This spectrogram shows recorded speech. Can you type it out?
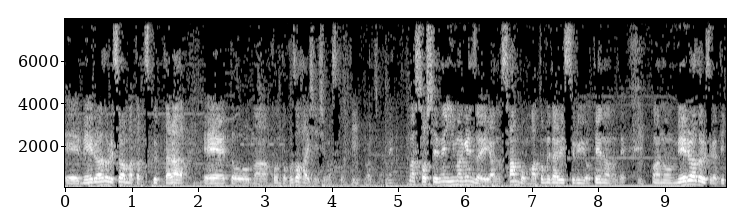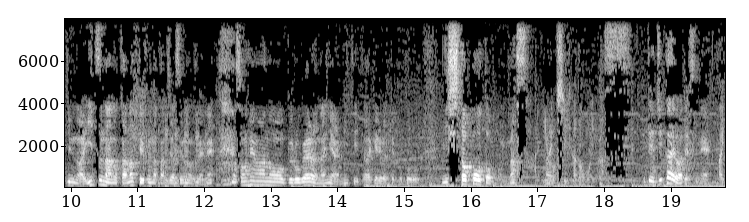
えーメールアドレスはまた作ったら、えーとまあ、今度こそ配信しますとっていう感じだね。まあ、そしてね、今現在あの3本まとめたりする予定なので、あのメールアドレスができるのはいつなのかなっていう風な感じがするのでね、まあ、その辺はあのブログやら何やら見ていただければってことをにしとこうと思います。はいよろしいかと思います。で次回はですね、はい。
